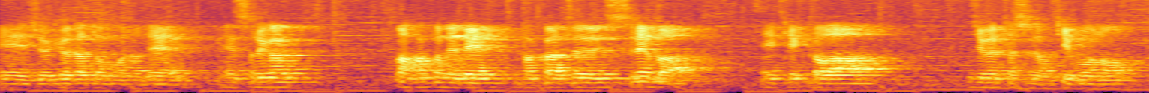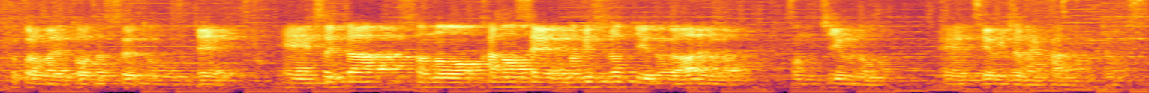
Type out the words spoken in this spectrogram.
えー状況だと思うので、えーそれが、まあ、箱根で爆発すれば、えー結果は自分たちの希望のところまで到達すると思うので、えーそういったその可能性伸びしろっていうのがあるのがこのチームの、えー強みじゃないかなと思ってます。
